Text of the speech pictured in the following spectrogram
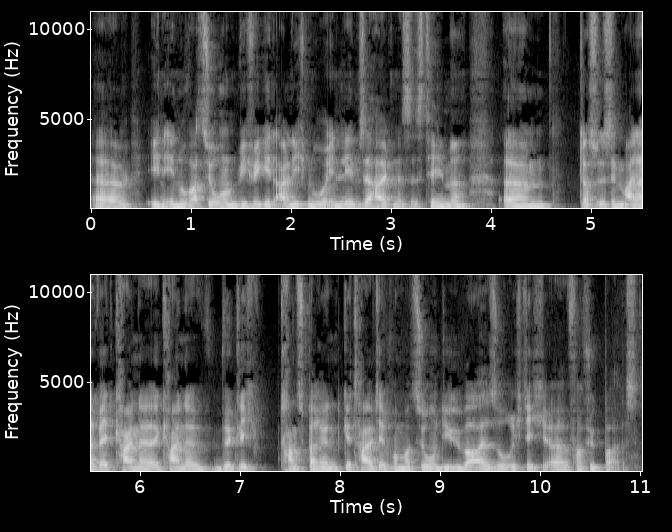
äh, in Innovation und wie viel geht eigentlich nur in lebenserhaltende Systeme, ähm, das ist in meiner Welt keine, keine wirklich transparent geteilte Information, die überall so richtig äh, verfügbar ist.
